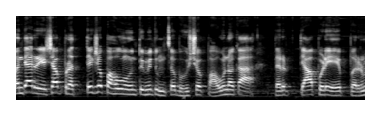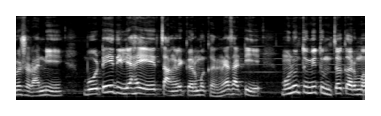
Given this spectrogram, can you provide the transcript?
पण त्या रेषा प्रत्यक्ष पाहून तुम्ही तुमचं भविष्य पाहू नका. तर त्यापुढे परमेश्वरांनी बोटेही दिले आहेत चांगले कर्म करण्यासाठी. म्हणून तुम्ही तुमचं कर्म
